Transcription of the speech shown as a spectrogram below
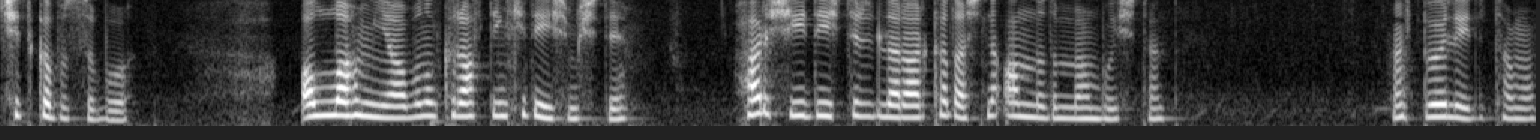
cheat kapısı bu. Allah'ım ya bunun crafting'i değişmişti. Her şeyi değiştirdiler arkadaş. Ne anladım ben bu işten. Heh böyleydi tamam.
